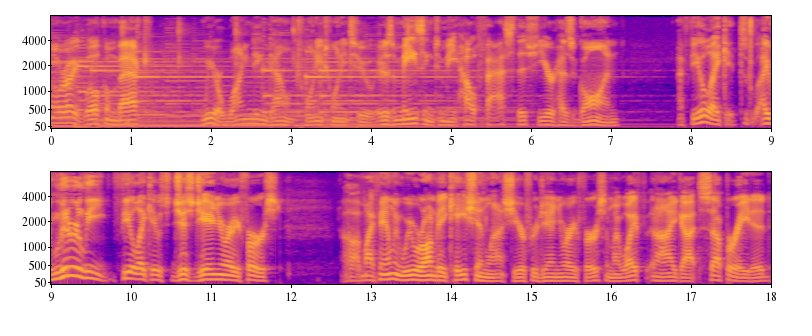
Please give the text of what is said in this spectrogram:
All right, welcome back. We are winding down 2022. It is amazing to me how fast this year has gone. I feel like it's, I literally feel like it was just January 1st. Uh, my family, we were on vacation last year for January 1st, and my wife and I got separated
